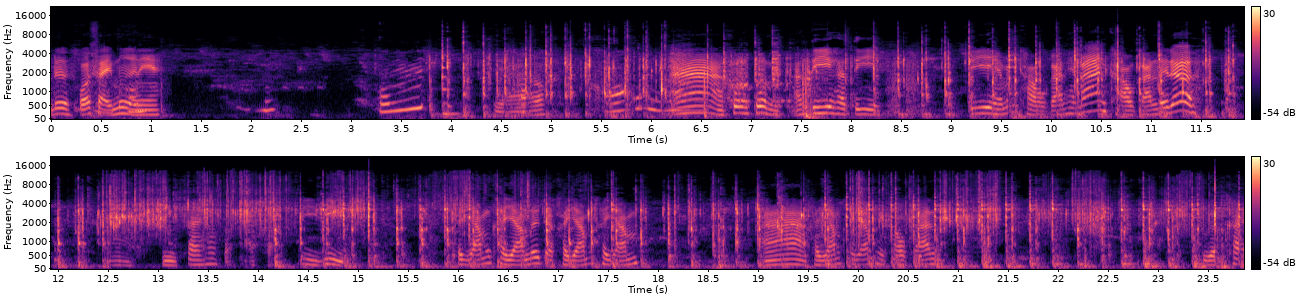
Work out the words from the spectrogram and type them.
เด้อขอใส่มือแน่ผมเดี๋ยว ขอคุณอ่าคนคนอะตีค่ะตี ตีให้มันเข้ากันให้มันเข้ากันเลยเด้ออีกใส่เข้ากับเอาเข้าบีบีขยำขยำเลยจ้ะขยำขยำอ่า ขยำขยำให้เข้ากันเปลือกไข่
